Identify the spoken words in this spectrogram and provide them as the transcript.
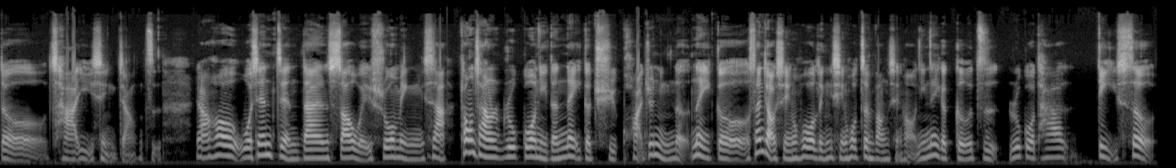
的差异性这样子。然后我先简单稍微说明一下，通常如果你的那一个区块，就你的那一个三角形或菱形或正方形哈，你那个格子，如果它底色。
